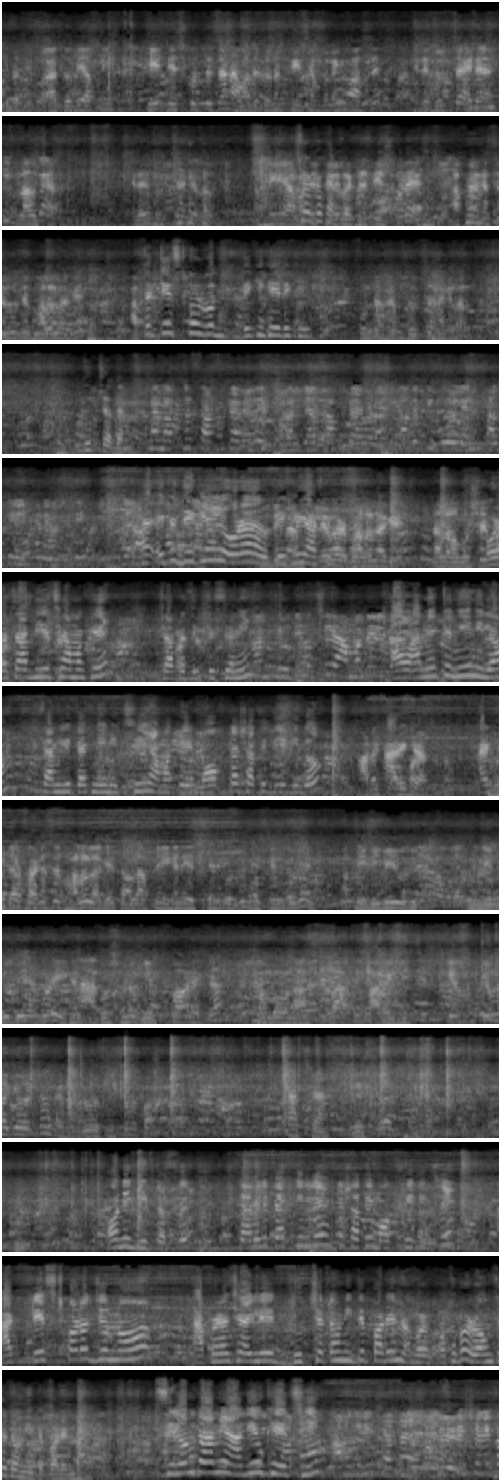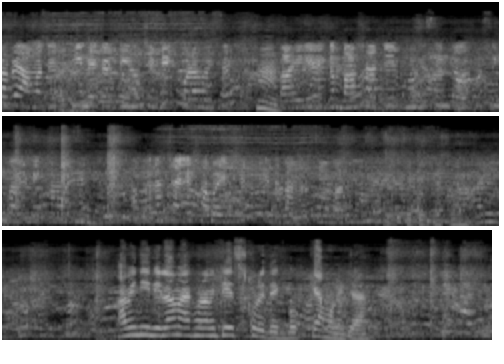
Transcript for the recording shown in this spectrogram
আমরা দিব। আর যদি আপনি খেয়ে টেস্ট করতে চান আমাদের জন্য ফ্রি স্যাম্পলিংও আছে। এটা দুধ চা এটা লাল চা। এটা দুধ চা এটা লাল চা। আপনি আমাদের ফ্লেভারটা টেস্ট করে আপনার কাছে যদি ভালো লাগে আপনি টেস্ট করব দেখি খেয়ে দেখি। কোনটা ম্যাম দুধ চা নাকি লাল চা? দুধ চা দেন। মানে হ্যাঁ এটা দেখলেই ওরা দেখলেই আসতে পারবে। ভালো লাগে তাহলে অবশ্যই ওরা চা দিয়েছে আমাকে চাটা দেখতেছি আমি। ম্যাম যদি হচ্ছে আমাদের আর আমি একটা নিয়ে নিলাম ফ্যামিলি প্যাক নিয়ে নিচ্ছি আমাকে মগটার সাথে দিয়ে দিল। আর এটা যদি আপনার কাছে ভালো লাগে তাহলে আপনি এখানে স্ক্যান করবেন স্ক্যান করে আপনি রিভিউ দিবেন। রিভিউ দেওয়ার পরে এখানে আকর্ষণীয় গিফট পাওয়ার একটা সম্ভাবনা আছে বা আপনি পাবেন। নিশ্চিত কেউ কেউ না কেউ একটা সিস্টেমে পাবেন। আচ্ছা। অনেক গিফট আছে। ফ্যামিলি প্যাক কিনলে একটা সাথে মগ ফ্রি দিচ্ছে। আর টেস্ট করার জন্য আপনারা চাইলে দুধ চাটাও নিতে পারেন আবার অথবা রং চাটাও নিতে পারেন। সিলনটা আমি আগেও খেয়েছি। আমাদের এই চাটা স্পেশালি ভাবে আমাদের টি মেকার দিয়ে হচ্ছে মেক করা হয়েছে। হুম। বাইরে একদম বাসার যে প্রসেসিংটা ওই প্রসেসিং ভাবে মেক করা হয়েছে। আপনারা চাইলে সবাই এসে খেতে পারবেন আমি নিয়ে নিলাম এখন আমি টেস্ট করে দেখব কেমন এটা।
